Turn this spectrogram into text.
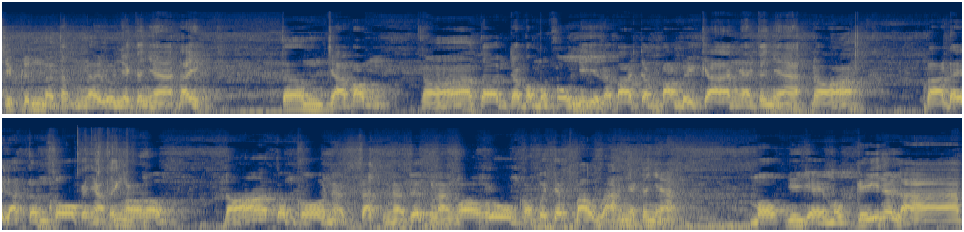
ship đến tận nơi luôn nha cả nhà. Đây tôm trà bông. Đó tôm trà bông một hũ như vậy là 330k nha cả nhà. Đó và đây là tôm khô cả nhà thấy ngon không? Đó tôm khô nè sạch nè rất là ngon luôn không có chất bảo quản nha cả nhà. Một như về một ký đó là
